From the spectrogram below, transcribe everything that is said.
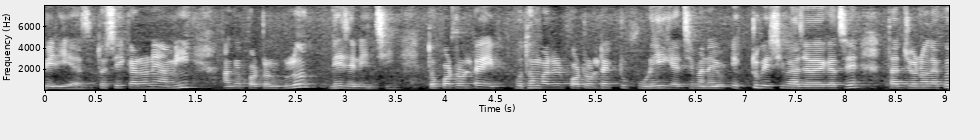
বেরিয়ে আসে। তো সেই কারণে আমি আগে পটলগুলো ভেজে নিচ্ছি। তো পটলটা এই প্রথমবারের পটলটা একটু পুড়েই গেছে মানে একটু বেশি ভাজা হয়ে গেছে। তার জন্য দেখো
